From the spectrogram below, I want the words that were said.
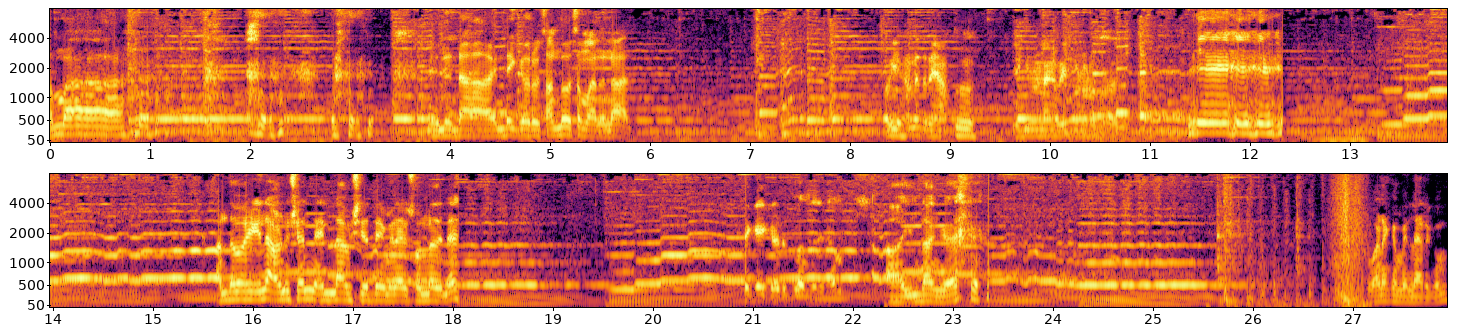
அம்மா. என்னடா இன்னைக்கு ஒரு சந்தோஷமான நாள். ஓகே தெரியா வெயிட் பண்ண அந்த வகையில அனுஷன் எல்லா விஷயத்தையும் எனக்கு சொன்னதுல கேக் எடுத்து வந்திருக்கோம் இந்தாங்க. வணக்கம் எல்லாருக்கும்.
